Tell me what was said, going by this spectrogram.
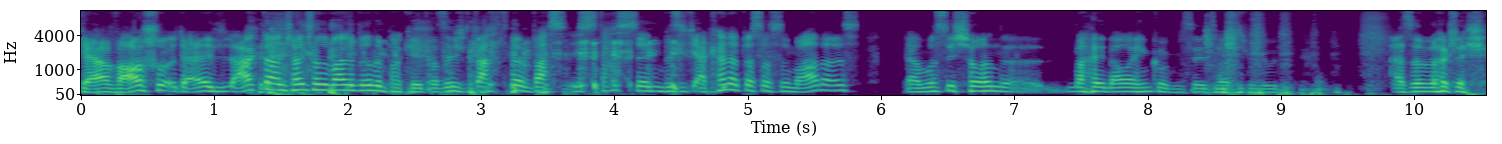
Der war schon, der lag da anscheinend schon eine Weile drin im Paket. Also ich dachte, was ist das denn? Bis ich erkannt habe, dass das ein Marder ist, da musste ich schon äh, mal genauer hingucken, 10, 20 Minuten. Also wirklich.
